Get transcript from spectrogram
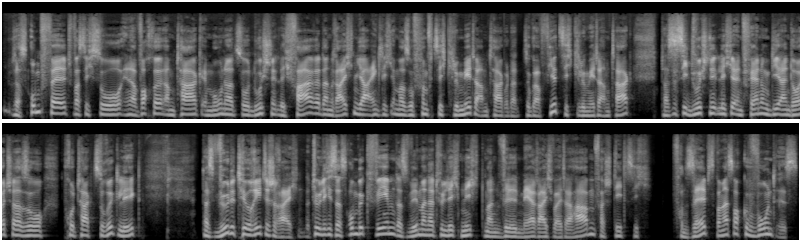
das Umfeld, was ich so in der Woche, am Tag, im Monat so durchschnittlich fahre, dann reichen ja eigentlich immer so 50 Kilometer am Tag oder sogar 40 Kilometer am Tag. Das ist die durchschnittliche Entfernung, die ein Deutscher so pro Tag zurücklegt. Das würde theoretisch reichen. Natürlich ist das unbequem, das will man natürlich nicht. Man will mehr Reichweite haben, versteht sich von selbst, weil man es auch gewohnt ist.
